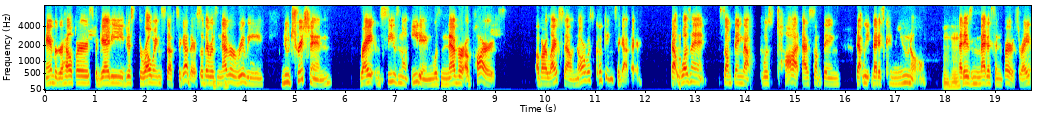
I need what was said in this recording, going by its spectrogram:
Hamburger helpers, spaghetti, just throwing stuff together. So there was mm-hmm. never really nutrition, right, and seasonal eating was never a part of our lifestyle, nor was cooking together. That wasn't something that was taught as something that we that is communal, mm-hmm. that is medicine first, right?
